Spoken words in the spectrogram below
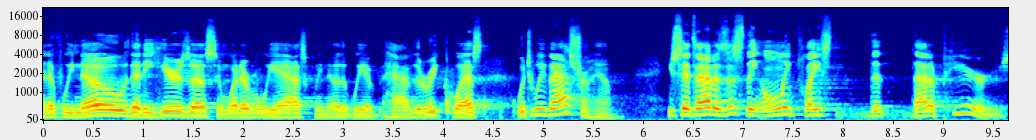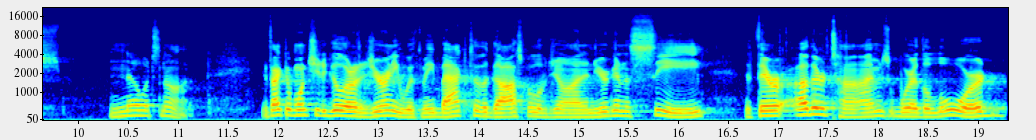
And if we know that He hears us and whatever we ask, we know that we have, have the request which we've asked from Him. You say, Thad, is this the only place that that appears? No, it's not. In fact, I want you to go on a journey with me back to the Gospel of John, and you're going to see that there are other times where the Lord,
